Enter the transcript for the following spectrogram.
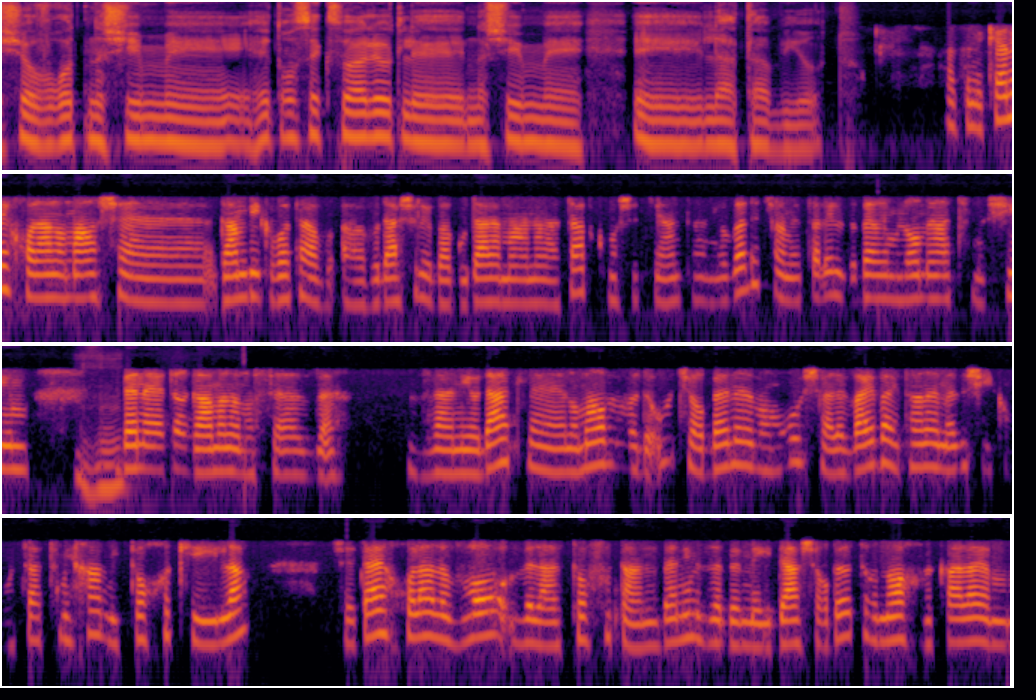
שעוברות נשים הטרוסקסואליות לנשים להט"ביות. אז אני כן יכולה לומר שגם בעקבות העבודה שלי באגודה למען הלהט"ב, כמו שציינת, אני עובדת שם, יצא לי לדבר עם לא מעט נשים, mm-hmm. בין היתר גם על הנושא הזה. ואני יודעת לומר בוודאות שהרבה מהם אמרו שהלוואי והייתה להם איזושהי קבוצת תמיכה מתוך הקהילה, שהייתה יכולה לבוא ולעטוף אותן, בין אם זה במידע שהרבה יותר נוח וקל להם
